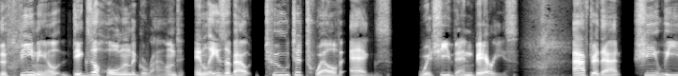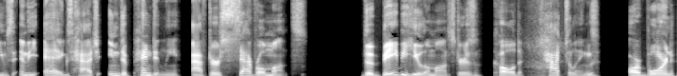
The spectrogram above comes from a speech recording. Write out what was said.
The female digs a hole in the ground and lays about 2 to 12 eggs, which she then buries. After that, she leaves and the eggs hatch independently after several months. The baby Gila monsters, called hatchlings, are born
